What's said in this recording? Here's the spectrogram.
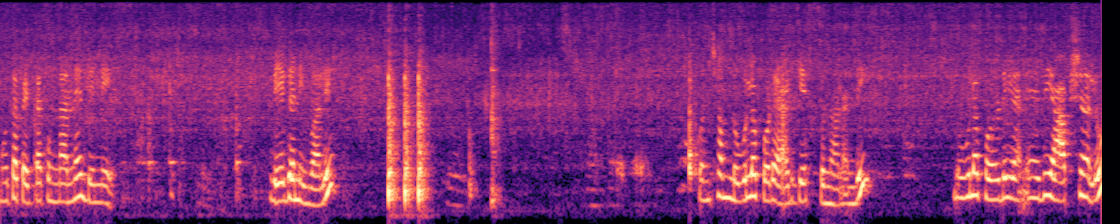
మూత పెట్టకుండానే దీన్ని వేగనివ్వాలి. కొంచెం నువ్వుల పొడి యాడ్ చేస్తున్నానండి. నువ్వుల పొడి అనేది ఆప్షనల్.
